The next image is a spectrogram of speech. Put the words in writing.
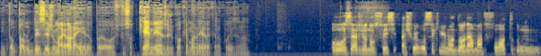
Então torna um desejo maior ainda. A pessoa quer mesmo, de qualquer maneira, aquela coisa, né? Ô, Sérgio, eu não sei se. Acho que foi você que me mandou, né? Uma foto de um.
